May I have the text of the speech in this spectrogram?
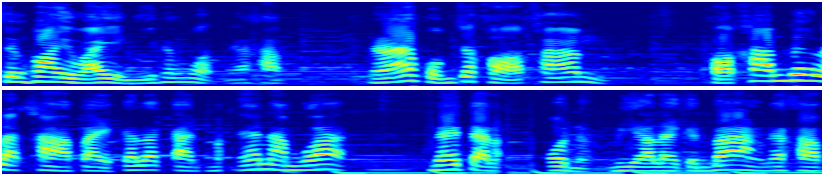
ซึ่งห้อยไว้อย่างนี้ทั้งหมดนะครับนั้นผมจะขอข้าม ขอข้ามเรื่องราคาไปก็แล้วกันแนะนำว่าในแต่ละคนมีอะไรกันบ้างนะครับ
